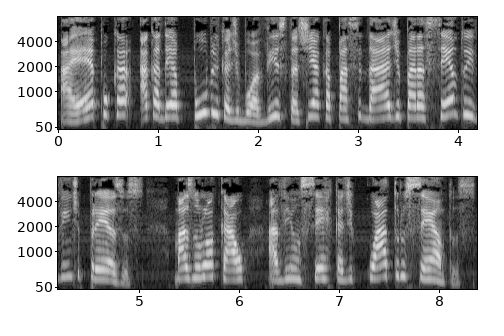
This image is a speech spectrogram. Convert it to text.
À época, a cadeia pública de Boa Vista tinha capacidade para 120 presos, mas no local haviam cerca de 400.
